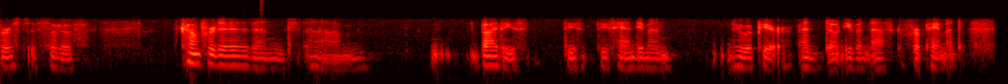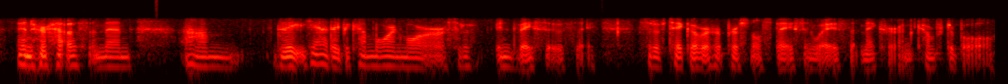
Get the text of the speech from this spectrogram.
first is sort of comforted and um, by these these these handymen who appear and don't even ask for payment in her house, and then um, they yeah they become more and more sort of invasive. They sort of take over her personal space in ways that make her uncomfortable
